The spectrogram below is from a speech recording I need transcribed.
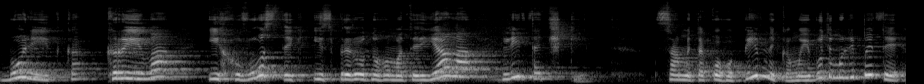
борідка, крила і хвостик із природного матеріала літачки. Саме такого півника ми і будемо ліпити.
